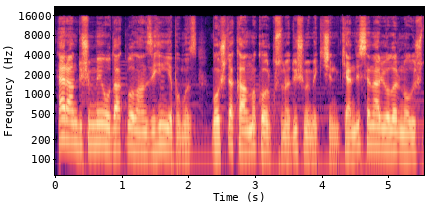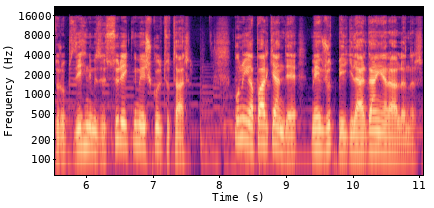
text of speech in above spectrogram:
Her an düşünmeye odaklı olan zihin yapımız boşta kalma korkusuna düşmemek için kendi senaryolarını oluşturup zihnimizi sürekli meşgul tutar. Bunu yaparken de mevcut bilgilerden yararlanır.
